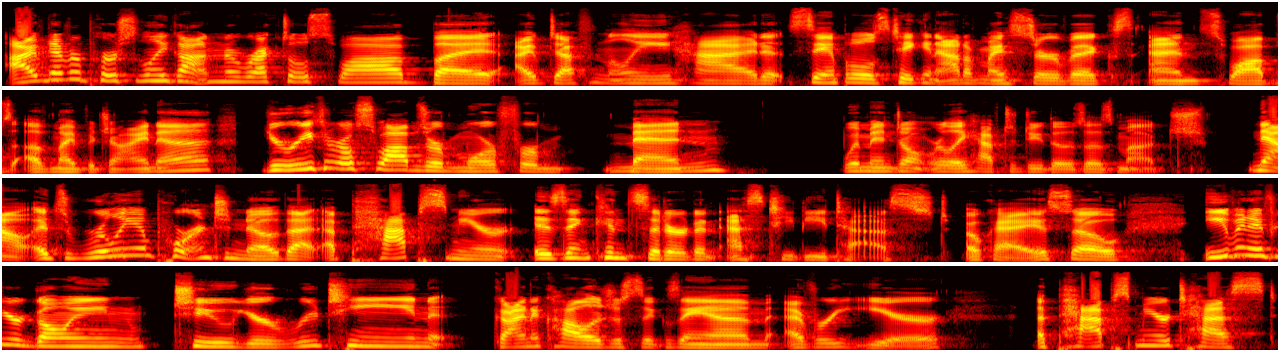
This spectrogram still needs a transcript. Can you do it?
I've never personally gotten a rectal swab, but I've definitely had samples taken out of my cervix and swabs of my vagina. Urethral swabs are more for men. Women don't really have to do those as much. Now, it's really important to know that a pap smear isn't considered an STD test. Okay. So even if you're going to your routine gynecologist exam every year, a pap smear test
